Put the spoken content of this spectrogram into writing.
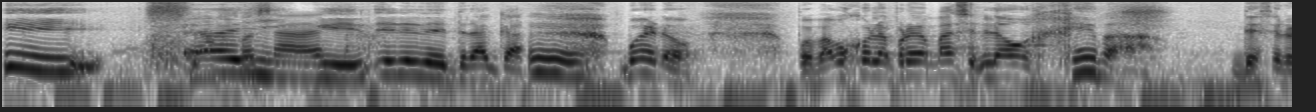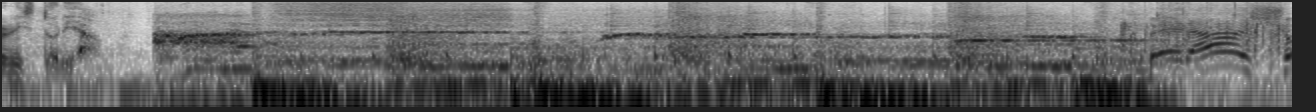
Ay, Unas cosas. Eres de traca. Bueno, pues vamos con la prueba más longeva de Cero en Historia. Verás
